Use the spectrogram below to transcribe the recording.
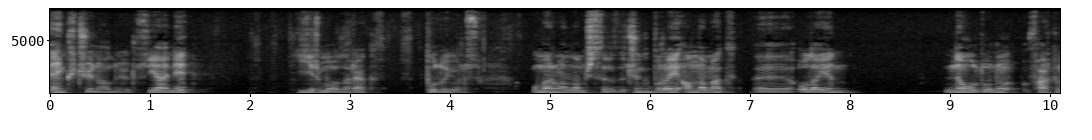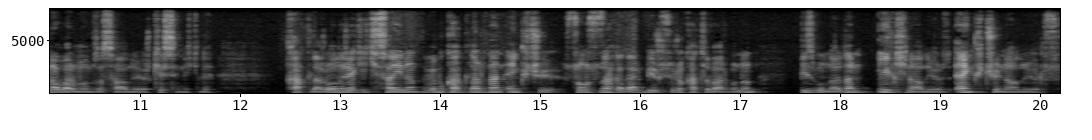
en küçüğünü alıyoruz. Yani 20 olarak buluyoruz. Umarım anlamışsınızdır. Çünkü burayı anlamak e, olayın ne olduğunu farkına varmamıza sağlıyor kesinlikle. Katları olacak iki sayının ve bu katlardan en küçüğü. Sonsuza kadar bir sürü katı var bunun. Biz bunlardan ilkini alıyoruz. En küçüğünü alıyoruz.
